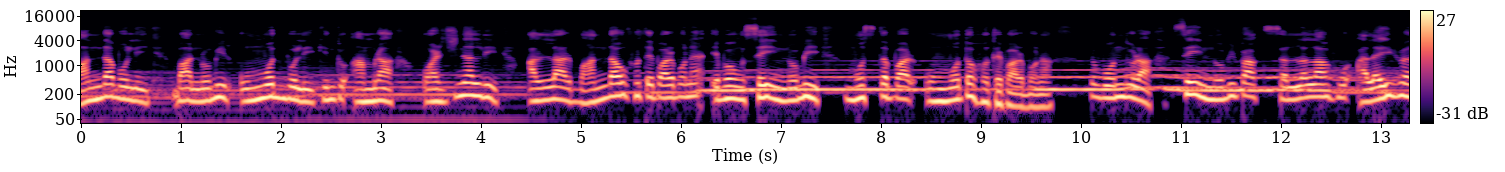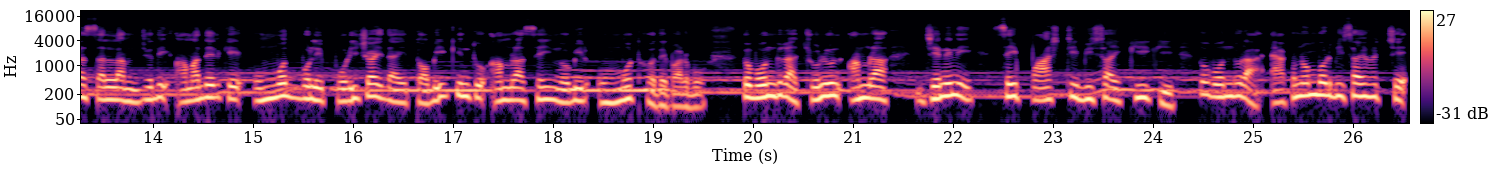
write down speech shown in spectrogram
বান্দা বলি বা নবীর উম্মত বলি, কিন্তু আমরা অরিজিনালি আল্লাহর বান্দাও হতে পারব না এবং সেই নবী মুস্তাফার উম্মত হতে পারব না। তো বন্ধুরা, সেই নবী পাক সাল্লাল্লাহু আলাইহাসাল্লাম যদি আমাদেরকে উম্মত বলে পরিচয় দেয়, তবেই কিন্তু আমরা সেই নবীর উম্মত হতে পারব। তো বন্ধুরা, চলুন আমরা জেনে নিই সেই পাঁচটি বিষয় কি কি। তো বন্ধুরা, এক নম্বর বিষয় হচ্ছে,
